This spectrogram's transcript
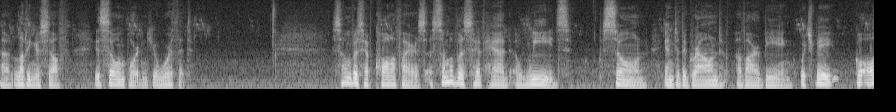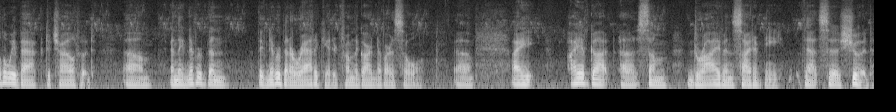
Uh, loving yourself is so important. You're worth it. Some of us have qualifiers. Some of us have had weeds sown into the ground of our being, which may go all the way back to childhood. Um, and they've never been they've never been eradicated from the garden of our soul. Um, I I have got uh, some drive inside of me that says should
